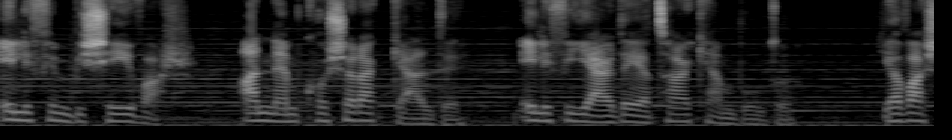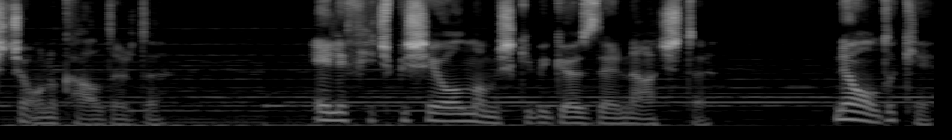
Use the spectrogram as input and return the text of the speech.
Elif'in bir şeyi var. Annem koşarak geldi. Elif'i yerde yatarken buldu. Yavaşça onu kaldırdı. Elif hiçbir şey olmamış gibi gözlerini açtı. Ne oldu ki?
